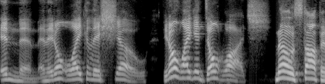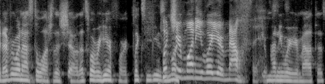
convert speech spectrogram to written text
in them and they don't like this show. If you don't like it, don't watch. No, stop it. Everyone has to watch this show. That's what we're here for. Clicks and views. Put and your money where your mouth is. Your money where your mouth is.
